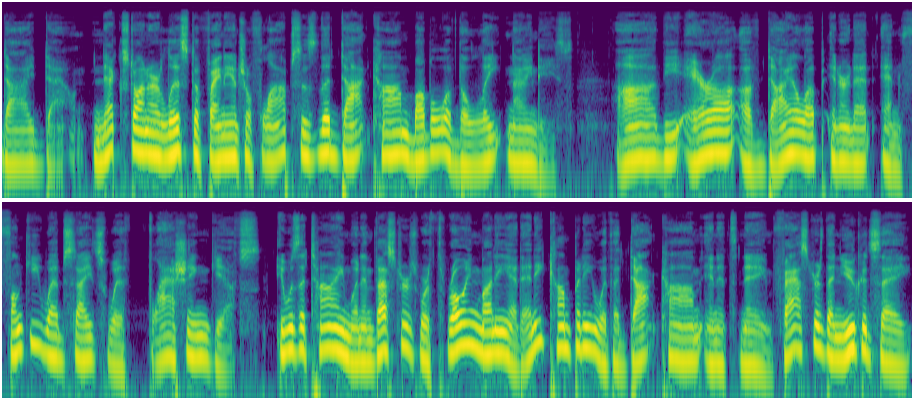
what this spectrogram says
died down. Next on our list of financial flops is the dot com bubble of the late 90s. Ah, the era of dial up internet and funky websites with flashing gifts. It was a time when investors were throwing money at any company with a dot .com in its name faster than you could say,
